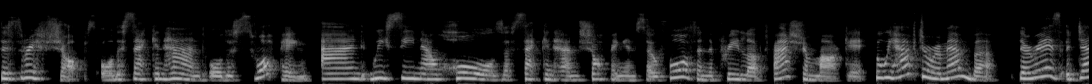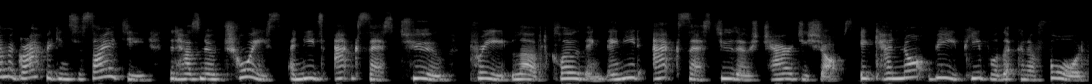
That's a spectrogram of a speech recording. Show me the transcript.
the thrift shops or the secondhand or the swapping. And we see now halls of secondhand shopping and so forth in the pre loved fashion market. But we have to remember there is a demographic in society that has no choice and needs access to pre loved clothing. They need access to those charity shops. It cannot be people that can afford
